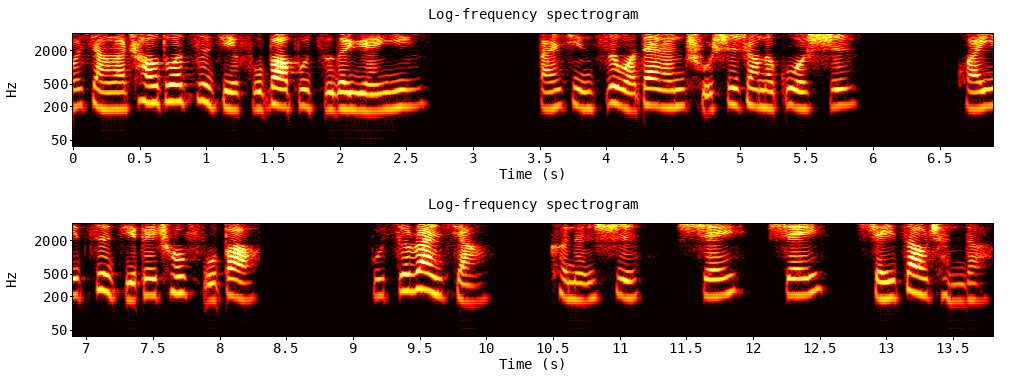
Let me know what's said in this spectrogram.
我想了超多自己福报不足的原因。反省自我待人处事上的过失，怀疑自己被抽福报，胡思乱想，可能是谁谁谁造成的。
